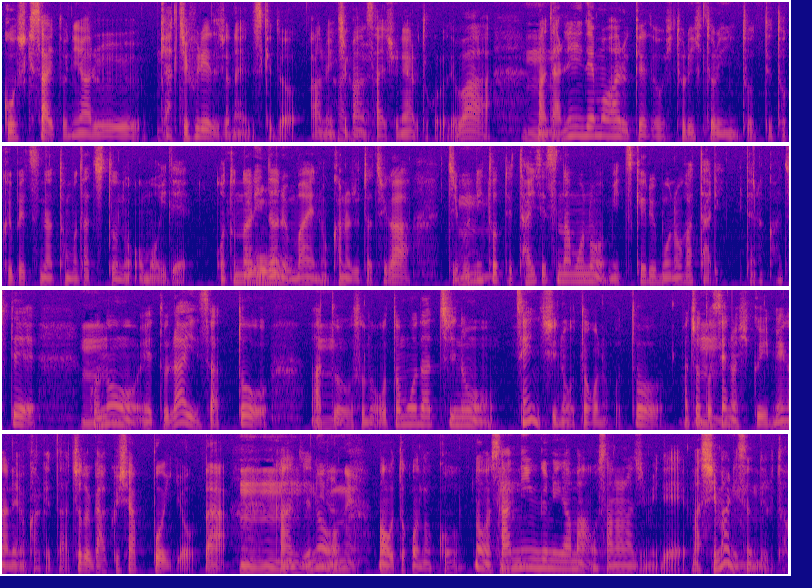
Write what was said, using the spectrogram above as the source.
公式サイトにあるキャッチフレーズじゃないですけどあの一番最初にあるところでは、うん。まあ、誰にでもあるけど一人一人にとって特別な友達との思い出大人になる前の彼女たちが自分にとって大切なものを見つける物語みたいな感じで、うん。この、えっと、ライザとあうん。とそのお友達の戦士の男の子と、まあ、ちょっと背の低い眼鏡をかけたちょっと学者っぽいような、うんうんうん感じのまあ、男の子の3人組がまあ幼なじみで、まあ、島に住んでると。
